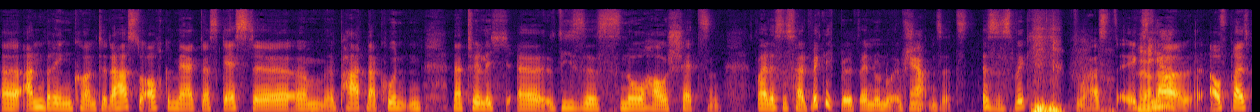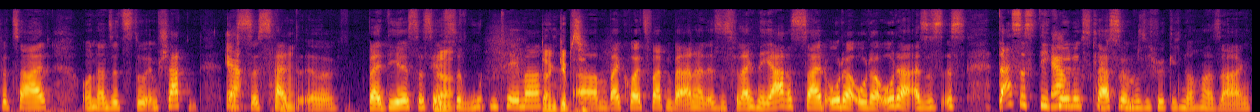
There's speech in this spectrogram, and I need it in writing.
äh, anbringen konnte, da hast du auch gemerkt, dass Gäste, ähm, Partnerkunden natürlich äh, dieses Know-how schätzen. Weil es ist halt wirklich blöd, wenn du nur im Schatten ja. sitzt. Es ist wirklich, du hast extra Aufpreis bezahlt und dann sitzt du im Schatten. Das ist halt, äh, bei dir ist das jetzt ja. ein Routenthema. Dann gibt's. Ähm, bei Kreuzfahrten, bei anderen ist es vielleicht eine Jahreszeit oder, oder, oder. Also es ist, das ist die ja, Königsklasse, absolut. muss ich wirklich nochmal sagen.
